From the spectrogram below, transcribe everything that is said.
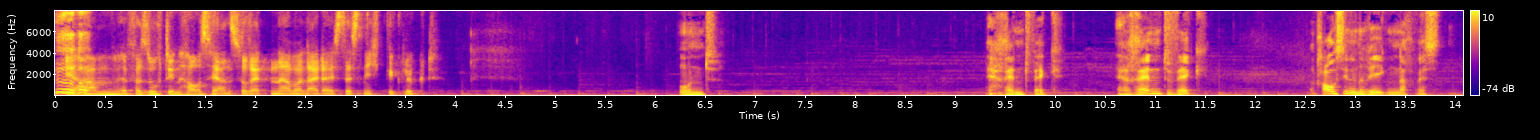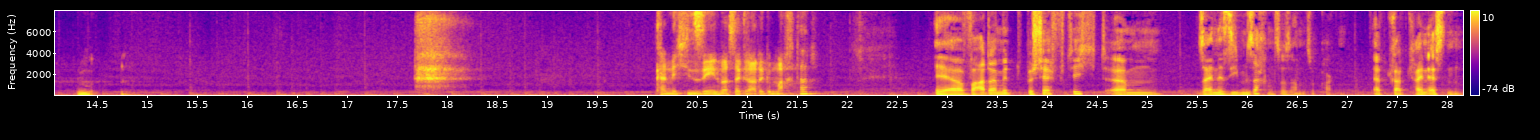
Wir haben äh, versucht, den Hausherrn zu retten, aber leider ist das nicht geglückt. Und er rennt weg. Er rennt weg. Raus in den Regen nach Westen. M- Kann ich sehen, was er gerade gemacht hat? Er war damit beschäftigt, ähm, seine sieben Sachen zusammenzupacken. Er hat gerade kein Essen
